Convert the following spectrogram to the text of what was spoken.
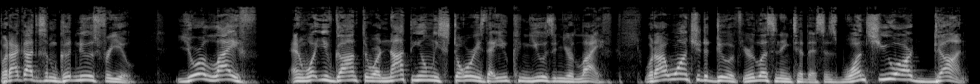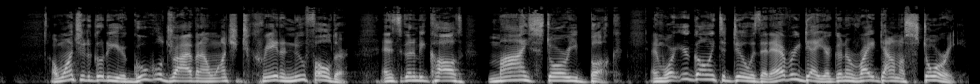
But I got some good news for you. Your life and what you've gone through are not the only stories that you can use in your life. What I want you to do if you're listening to this is once you are done, I want you to go to your Google Drive and I want you to create a new folder and it's going to be called My Story Book. And what you're going to do is that every day you're going to write down a story.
